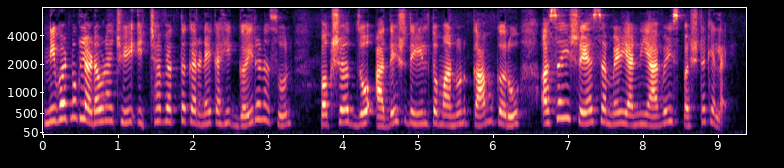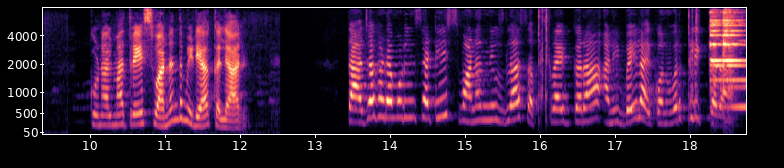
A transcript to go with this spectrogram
निवडणूक लढवण्याची इच्छा व्यक्त करणे काही गैर नसून पक्ष जो आदेश देईल तो मानून काम करू असंही श्रेयस समेळ यांनी यावेळी स्पष्ट केलंय. कुणाल म्हात्रे स्वानंद मीडिया कल्याण. ताज्या घडामोडींसाठी स्वानंद न्यूजला सबस्क्राईब करा आणि बेल आयकॉनवर क्लिक करा.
